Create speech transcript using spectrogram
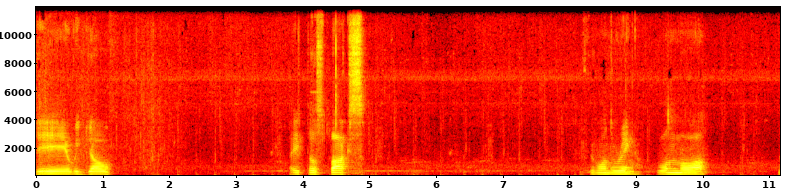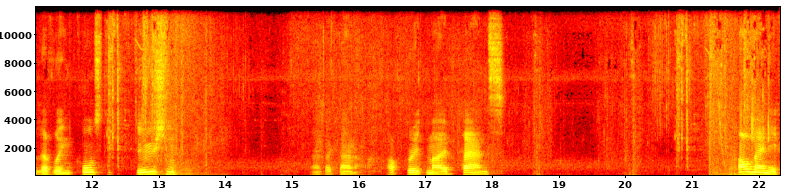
There we go. Ate those bucks. If you're wondering, one more level in And I can upgrade my pants. How many?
